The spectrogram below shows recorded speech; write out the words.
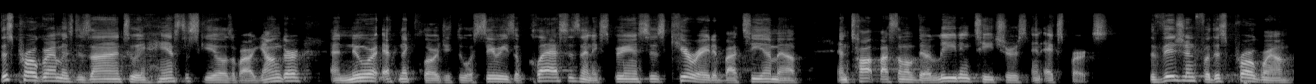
This program is designed to enhance the skills of our younger and newer ethnic clergy through a series of classes and experiences curated by TMF and taught by some of their leading teachers and experts. The vision for this program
